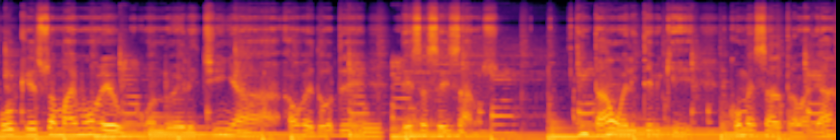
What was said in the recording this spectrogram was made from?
porque sua mãe morreu quando ele tinha ao redor de 16 anos. Então ele teve que começar a trabalhar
